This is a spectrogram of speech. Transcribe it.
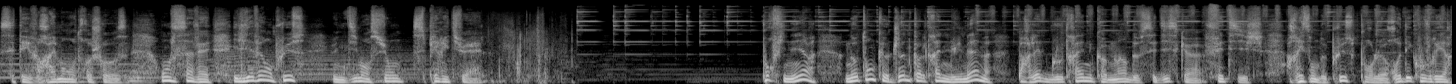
c'était vraiment autre chose. On le savait, il y avait en plus une dimension spirituelle. Pour finir, notons que John Coltrane lui-même parlait de Blue Train comme l'un de ses disques fétiches. Raison de plus pour le redécouvrir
